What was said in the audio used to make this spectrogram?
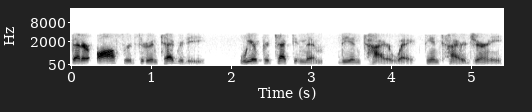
that are offered through integrity, we are protecting them the entire way, the entire journey.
